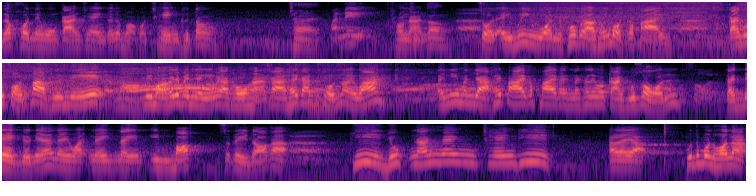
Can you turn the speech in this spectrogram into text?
แล้วคนในวงการเชงก็จะบอกว่าเชงคือต้องใช่ มันนี่ เท่านั้น ถูกต้องอ่าส่วนไอ้วิ่งวนพวกเราทั้งหมดก็ไป อ่า การกุศลเปล่าคืนนี้พี่บอยเขาจะเป็นอย่างนี้เวลาโทรหาการให้ยการกุศลหน่อยวะอ๋อไอ้นี่มันอยากให้ไปก็ไปกันนะเขาเรียกว่าการกุศล กุศลแต่เด็กเดี๋ยวนี้ในวัยในในอินบ็อกซ์สตรีทด็อกอะอ่า พี่ยุคนั้นแม่งเชงที่อะไรอะพุทธมณฑลอะ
